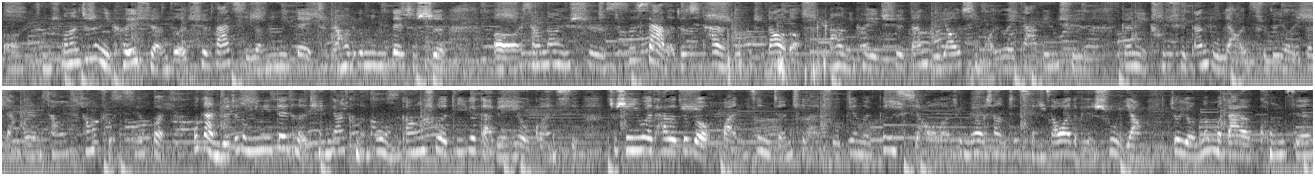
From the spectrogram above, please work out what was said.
呃，怎么说呢？就是你可以选择去发起一个 mini date，然后这个 mini date 是，呃，相当于是私下的，就其他人都不知道的。然后你可以去单独邀请某一位嘉宾去跟你出去单独聊一次，就有一个两个人相相处的机会。我感觉这个 mini date 的添加可能跟我们刚刚说的第一个改变也有关系，就是因为它的这个环境整体来说变得更小了，就没有像之前郊外的别墅一样，就有那么大的空间，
